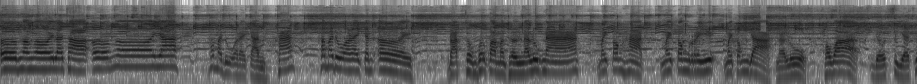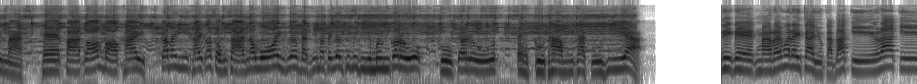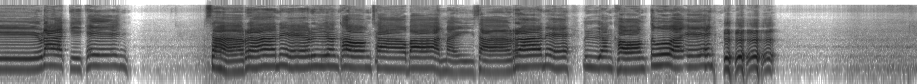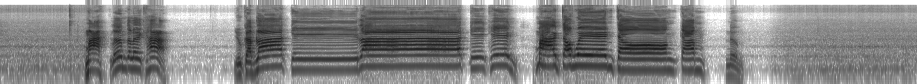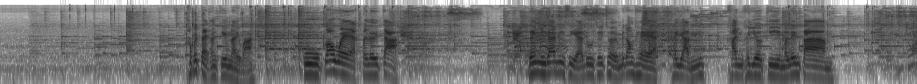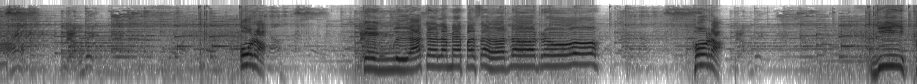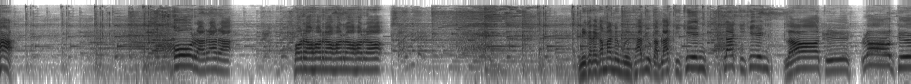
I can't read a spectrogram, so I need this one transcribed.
เออเงยเงยละชา เออเงยอะเข้ามาดูอะไรกันฮะเข้ามาดูอะไรกันเอ่ยรับชมเพื่อความบันเทิงนะลูกนะ ไม่ต้องหักไม่ต้องริไม่ต้องอยากนะลูก เพราะว่าเดี๋ยวเสียขึ้นมาแหกปากร้องบอกใคร ก็ไม่มีใครเขาสงสารนะโว้ย เรื่องแบบนี้มันเป็นเรื่องที่ไม่ดีมึงก็รู้ กูก็รู้ แต่กูทำค่ะกูเฮียเด็กๆมาแล้วเมื่อไรจ้าอยู่กับลากีลากีลากีเคง สาระแน่เรื่องของชาวบ้านไม่สาระแน่เรื่องของตัวเอง มาเริ่มกันเลยค่ะ อยู่กับลากีลากีเคงมาจองเวรจองกรรมหนึ่งเขาไปแตกกางเกมไหนวะ กูก็แหวกไปเลยจ้ะได้มีได้มีเสียดูเฉยๆ ไม่ต้องแหกขยันคันขยเยกีมาเล่นตาม โอ้ระเก่งเหลือเกินละแม่ประเสริฐเลิศรู้โฮระยี่ห้าโอระระระฮอระฮอระฮอระฮอระ มีคะแนนข้ามาหนึ่งหมื่นครับอยู่กับลักกี้คิงลักกี้คิงลักกี้ลักกี้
